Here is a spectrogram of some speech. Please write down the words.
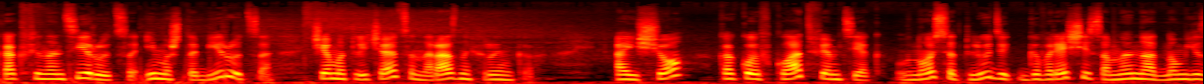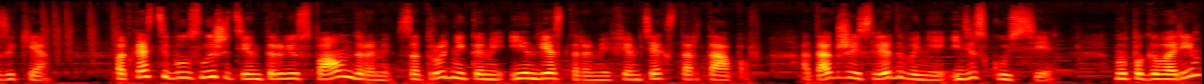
как финансируются и масштабируются, чем отличаются на разных рынках. А еще, какой вклад в фемтек вносят люди, говорящие со мной на одном языке. В подкасте вы услышите интервью с фаундерами, сотрудниками и инвесторами фемтек стартапов – а также исследования и дискуссии. Мы поговорим,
